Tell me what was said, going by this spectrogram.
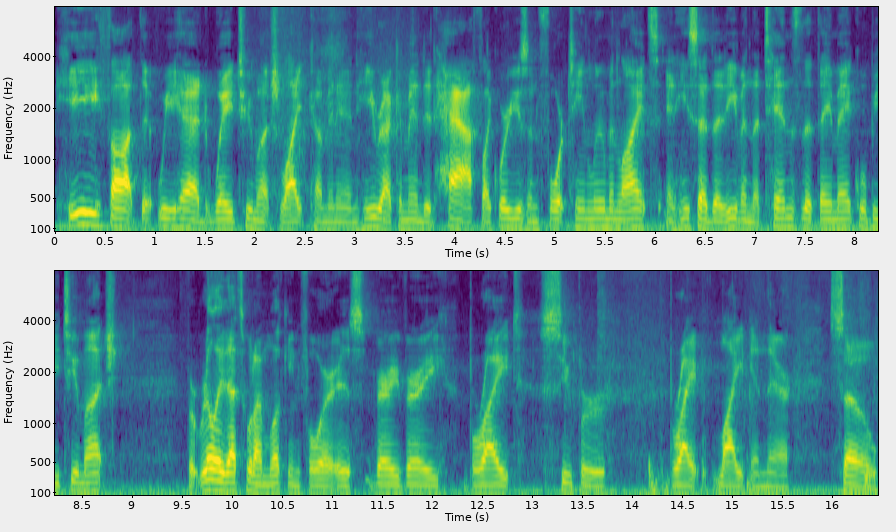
he thought that we had way too much light coming in. He recommended half. Like we're using 14 lumen lights, and he said that even the tins that they make will be too much. But really, that's what I'm looking for is very very bright, super bright light in there. So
